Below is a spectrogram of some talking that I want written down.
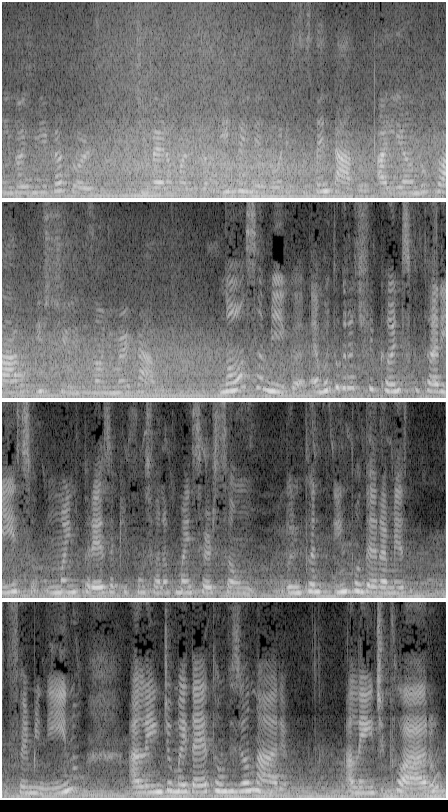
em 2014. Tiveram uma visão empreendedora e sustentável, aliando, claro, estilo e visão de mercado. Nossa, amiga, é muito gratificante escutar isso. Uma empresa que funciona com uma inserção do empo- empoderamento feminino, além de uma ideia tão visionária. Além de, claro,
